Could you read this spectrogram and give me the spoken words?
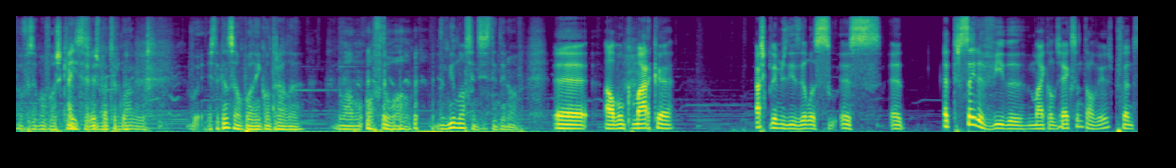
vou fazer uma voz quente. isso era espetacular. Esta canção podem encontrá-la no álbum Off the Wall de 1979. Eh, álbum que marca, acho que podemos dizer, a, a a- terceira vida de Michael Jackson, talvez. Portanto,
